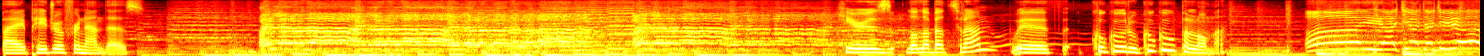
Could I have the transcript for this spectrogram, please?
by Pedro Fernandez. Here's Lola Beltran with Cucurrucucu Paloma. Ay, ay, ay, ay, ay.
